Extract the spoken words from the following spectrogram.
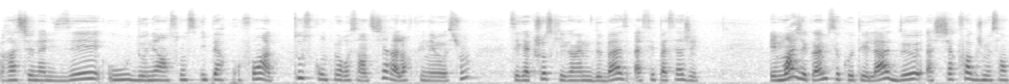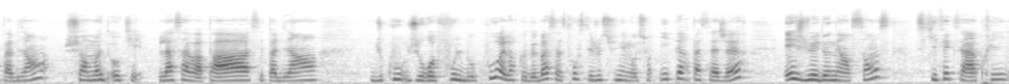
rationaliser ou donner un sens hyper profond à tout ce qu'on peut ressentir, alors qu'une émotion, c'est quelque chose qui est quand même de base assez passager. Et moi, j'ai quand même ce côté-là de, à chaque fois que je me sens pas bien, je suis en mode, ok, là ça va pas, c'est pas bien. Du coup, je refoule beaucoup, alors que de base, ça se trouve, c'est juste une émotion hyper passagère, et je lui ai donné un sens, ce qui fait que ça a pris,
